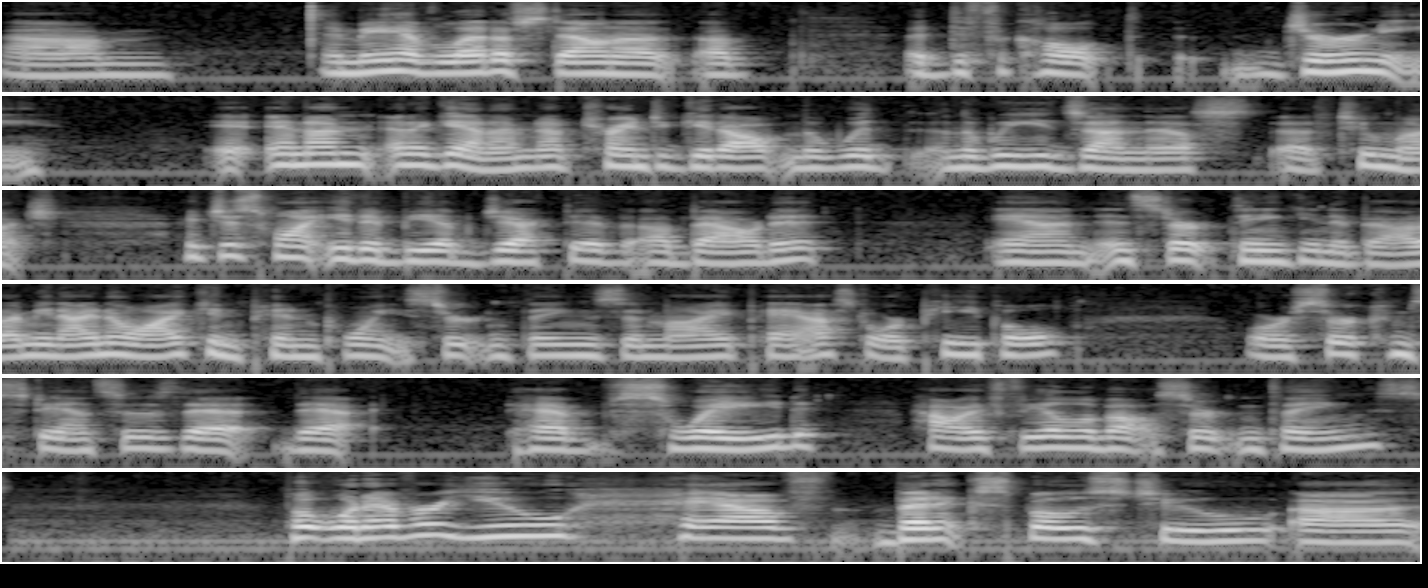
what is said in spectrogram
um, they may have led us down a, a, a difficult journey. And I'm and again, I'm not trying to get out in the in the weeds on this uh, too much. I just want you to be objective about it and and start thinking about. I mean, I know I can pinpoint certain things in my past or people or circumstances that that have swayed how I feel about certain things. But whatever you have been exposed to, uh,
